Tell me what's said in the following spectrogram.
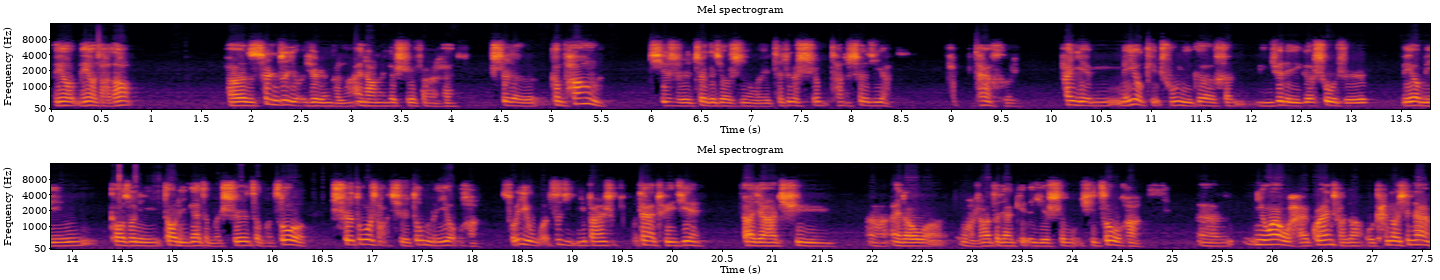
没有没有达到，呃，甚至有一些人可能按照那个吃，反而还吃的更胖了。其实这个就是因为它这个食谱它的设计啊，它不太合理，它也没有给出一个很明确的一个数值，没有明告诉你到底应该怎么吃、怎么做、吃多少，其实都没有哈。所以我自己一般是不太推荐大家去啊按照网网上大家给的一些食谱去做哈。嗯，另外我还观察到，我看到现在。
